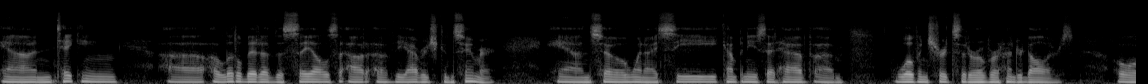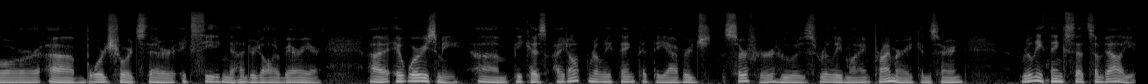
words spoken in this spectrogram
and taking uh, a little bit of the sales out of the average consumer. And so when I see companies that have um, woven shirts that are over $100 or uh, board shorts that are exceeding the $100 barrier, uh, it worries me um, because I don't really think that the average surfer, who is really my primary concern, really thinks that's a value.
